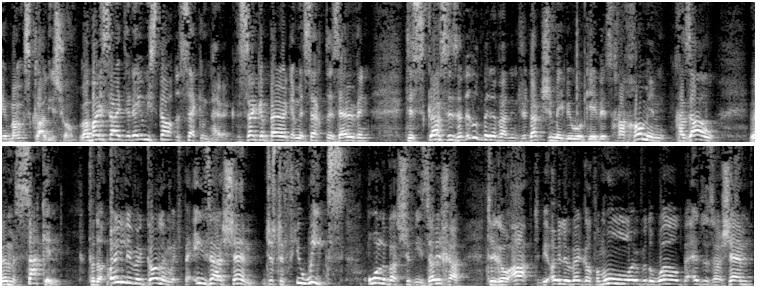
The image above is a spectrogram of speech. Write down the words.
amongst Klal Yisrael. Rabbi Sai, today we start the second parak. The second parak in Masechta Eruvin discusses a little bit of an introduction. Maybe we'll give is Chachomim Chazal Sakin for the Oili Regolim, which Be'ezah Hashem, just a few weeks, all of us should be zeicha to go up to be Oili Regel from all over the world Be'ezah Hashem.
